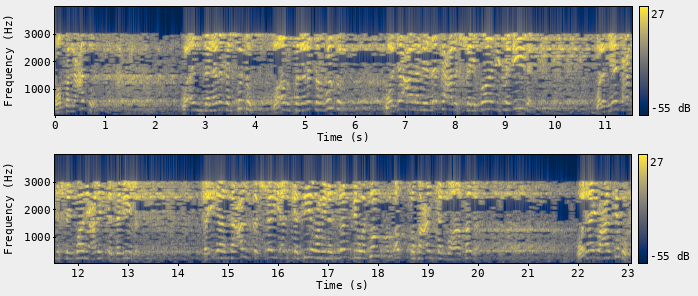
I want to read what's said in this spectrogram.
وصنعته. وأنزل لك الكتب وأرسل لك الرسل. وجعل لك على الشيطان سبيلا. ولم يجعل للشيطان عليك سبيلا. فإذا فعلت الشيء الكثير من الذنب وتب أسقط عنك المؤاخذة. ولا يعاتبك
